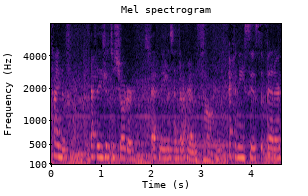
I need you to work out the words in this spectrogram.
kind of. Effie's just shorter. Effie and the centaur have Effie suits it better.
